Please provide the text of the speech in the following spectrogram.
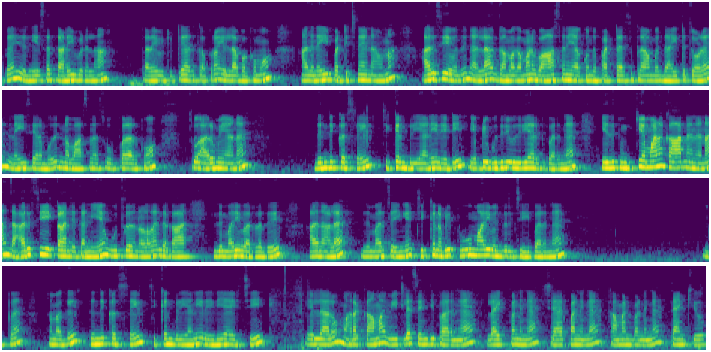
இப்போ இது லேசாக தடவி விடலாம் தடவி விட்டுட்டு அதுக்கப்புறம் எல்லா பக்கமும் அந்த நெய் பட்டுச்சுன்னா என்ன ஆகும்னா அரிசியை வந்து நல்லா கமகமான வாசனையாக்கும். இந்த பட்டை கிராம்பு இந்த ஐட்டத்தோட நெய் சேரும்போது இன்னும் வாசனை சூப்பராக இருக்கும். ஸோ அருமையான Dindigul style chicken biryani ready. எப்படி உதிரி உதிரியாக இருக்குது பாருங்கள் இதுக்கு முக்கியமான காரணம் என்னென்னா இந்த அரிசி களைஞ்ச தண்ணியை ஊற்றுறதுனால தான் இந்த கா இது மாதிரி வர்றது. அதனால் இது மாதிரி செய்யுங்க. சிக்கன் அப்படியே பூ மாதிரி வந்துருச்சு பாருங்கள் இப்போ நமக்கு Dindigul style chicken biryani ready ஆயிடுச்சு. எல்லோரும் மறக்காமல் வீட்டில் செஞ்சு பாருங்கள் லைக் பண்ணுங்கள் ஷேர் பண்ணுங்கள் கமெண்ட் பண்ணுங்கள் தேங்க்யூ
